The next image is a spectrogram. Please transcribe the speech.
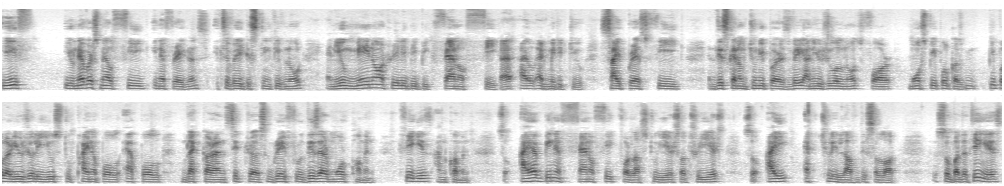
if you never smell fig in a fragrance, it's a very distinctive note, and you may not really be big fan of fig. I, I'll admit it to you. Cypress, fig, this kind of juniper is very unusual notes for most people because people are usually used to pineapple, apple, blackcurrant, citrus, grapefruit. These are more common. Fig is uncommon. So I have been a fan of fig for last two years or three years. So I actually love this a lot. So, but the thing is,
